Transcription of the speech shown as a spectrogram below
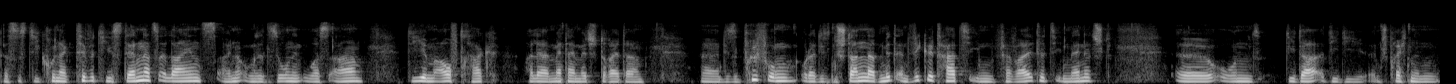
das ist die Connectivity Standards Alliance, eine Organisation in den USA, die im Auftrag aller Meta-Mitstreiter äh, diese Prüfung oder diesen Standard mitentwickelt hat, ihn verwaltet, ihn managt äh, und die, da, die die entsprechenden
